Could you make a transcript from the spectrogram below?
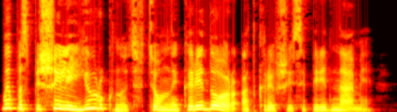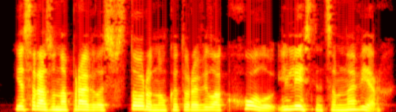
Мы поспешили юркнуть в темный коридор, открывшийся перед нами. Я сразу направилась в сторону, которая вела к холлу и лестницам наверх.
